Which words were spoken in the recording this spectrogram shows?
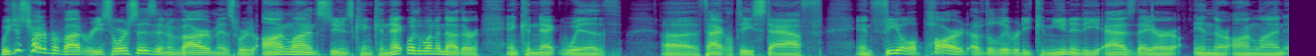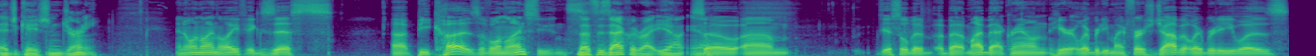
we just try to provide resources and environments where online students can connect with one another and connect with uh, faculty, staff, and feel a part of the Liberty community as they are in their online education journey. And online life exists uh, because of online students. That's exactly right. Yeah. yeah. So, um, just a little bit about my background here at Liberty. My first job at Liberty was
